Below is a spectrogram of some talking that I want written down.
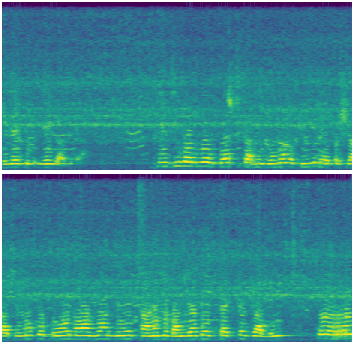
ਦਿੰਦਾ ਕਿ ਇਹ ਗੱਲ ਆ ਦੂਜੀ ਗੱਲ ਮੈਂ ਰਿਕਵੈਸਟ ਕਰਨੀ ਚਾਹੁੰਦਾ, ਅਪੀਲ ਹੈ ਪ੍ਰਸ਼ਾਸਨ ਨੂੰ ਕਿ ਦੋ ਨੌਜਵਾਨ ਜਿਹੜੇ ਥਾਣੇ 'ਚ ਬੰਦੇ ਆ ਤੇ ਟਰੈਕਟਰ ਟਰਾਲੀ, ਉਹ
